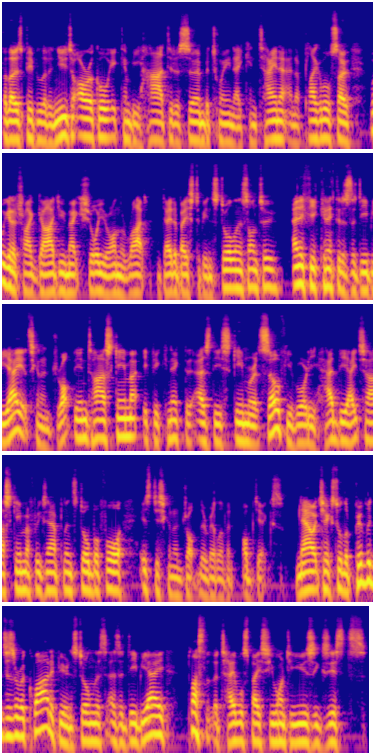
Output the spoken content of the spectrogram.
for those people that are new to Oracle, it can be hard to discern between a container and a pluggable. So we're going to try guide you, make sure you're on the right database to be installing this onto. And if you're connected as a DBA, it's going to drop the entire schema. If you're connected as the schema itself, you've already had the HR schema, for example, installed before, it's just going to drop the relevant relevant objects. Now it checks all the privileges are required if you're installing this as a DBA, plus that the table space you want to use exists.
